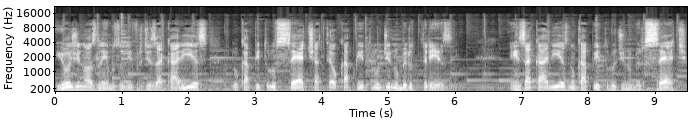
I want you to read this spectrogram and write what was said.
E hoje nós lemos o livro de Zacarias, do capítulo 7 até o capítulo de número 13. Em Zacarias, no capítulo de número 7,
